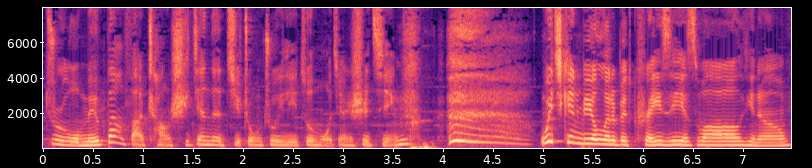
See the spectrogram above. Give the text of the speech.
就是我没办法长时间的集中注意力做某件事情，which can be a little bit crazy as well, you know.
